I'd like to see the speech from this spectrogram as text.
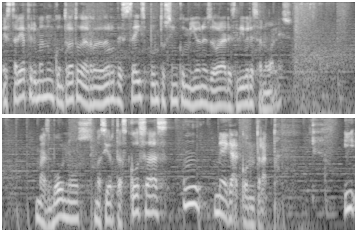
estaría firmando un contrato de alrededor de 6.5 millones de dólares libres anuales. Más bonos, más ciertas cosas, un mega contrato. Y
